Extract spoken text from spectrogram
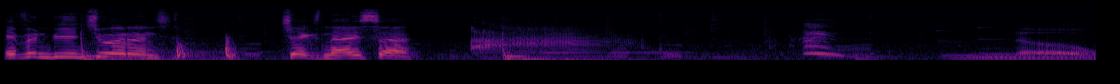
FNB Insurance. Checks nicer. Ah. No.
